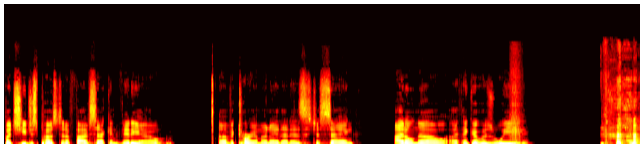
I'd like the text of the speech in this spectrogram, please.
But she just posted a five second video, uh, Victoria Monét, that is just saying, I don't know, I think it was weed and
